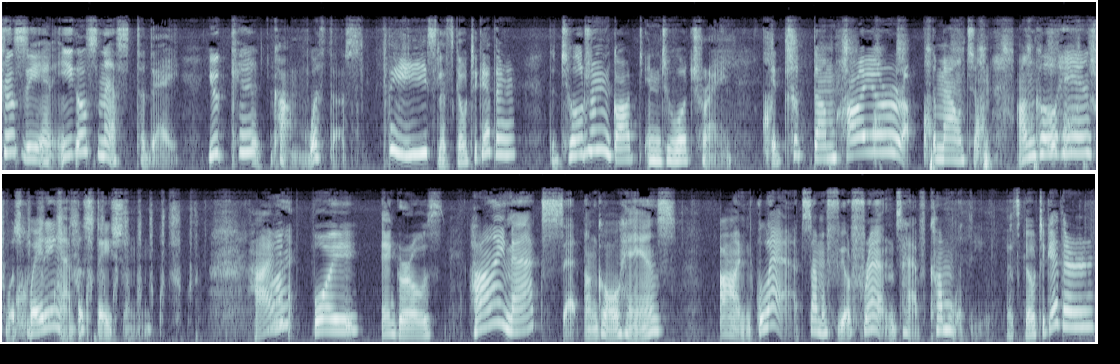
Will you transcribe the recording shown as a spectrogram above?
to see an eagle's nest today. You can come with us. Please, let's go together. The children got into a train. It took them higher up the mountain. Uncle Hans was waiting at the station. Hi, boy and girls. Hi, Max, said Uncle Hans. I'm glad some of your friends have come with you. Let's go together.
